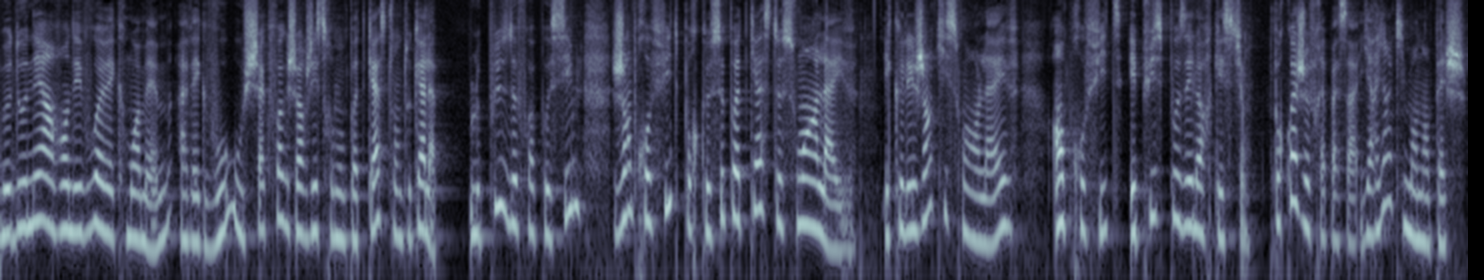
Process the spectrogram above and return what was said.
me donner un rendez-vous avec moi-même, avec vous, où chaque fois que j'enregistre mon podcast, en tout cas le plus de fois possible, j'en profite pour que ce podcast soit en live et que les gens qui soient en live en profitent et puissent poser leurs questions. Pourquoi je ne ferais pas ça? Il n'y a rien qui m'en empêche.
